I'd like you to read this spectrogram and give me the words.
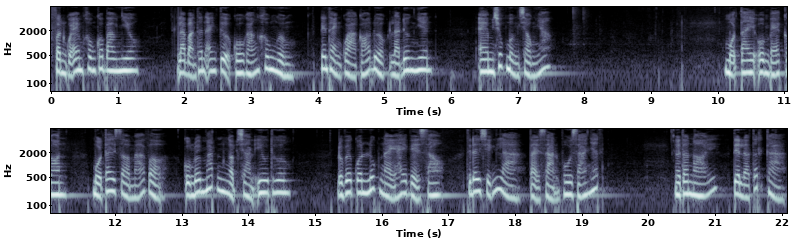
Phần của em không có bao nhiêu, Là bản thân anh tự cố gắng không ngừng nên thành quả có được là đương nhiên. Em chúc mừng chồng nhé. Một tay ôm bé con Một tay sờ má vợ Cùng đôi mắt ngập tràn yêu thương. Đối với quân lúc này hay về sau Thì đây chính là tài sản vô giá nhất. Người ta nói Tiền là tất cả.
